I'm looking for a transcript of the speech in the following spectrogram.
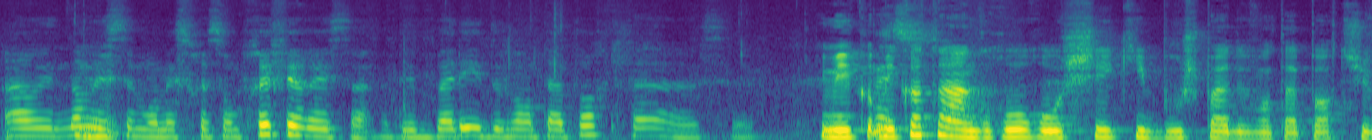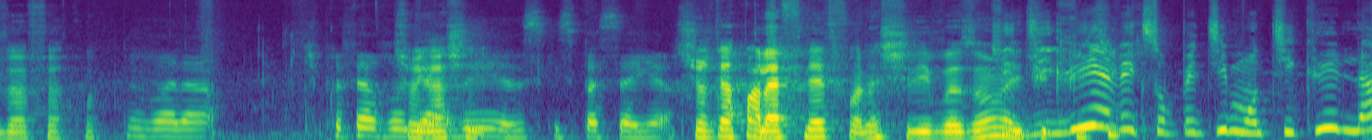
Ah oui, non, mais c'est mon expression préférée, ça. Des balais devant ta porte, là, c'est... Mais, quand- mais quand t'as un gros rocher qui bouge pas devant ta porte, tu vas faire quoi? Voilà. Tu préfères regarder chez- euh, ce qui se passe ailleurs. Tu regardes par la fenêtre, voilà, chez les voisins, Tu et dis, tu lui, critiques. avec son petit monticule, là,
